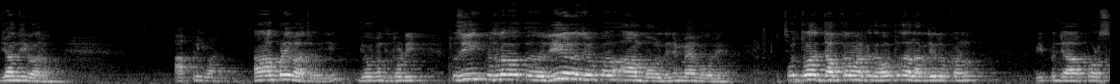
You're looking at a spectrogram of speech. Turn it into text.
ਜਾਂਦੀ ਵਾਰ। ਆਪਣੀ ਵਾਰ ਹਾਂ ਆਪਣੀ ਬਾਤ ਹੋਈ ਜੀ ਜੋ ਮਤਲਬ ਥੋੜੀ ਤੁਸੀਂ ਮਤਲਬ ਰੀਅਲ ਜੋ ਆਪਾਂ ਆਮ ਬੋਲਦੇ ਨੇ ਮੈਂ ਬੋਲ ਰਿਹਾ। ਉਹ ਥੋੜਾ ਦਬਕਾ ਮਾਰ ਕੇ ਦਿਖਾਓ ਪਤਾ ਲੱਗ ਜੇ ਲੋਕਾਂ ਨੂੰ ਵੀ ਪੰਜਾਬ ਪੁਲਿਸ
